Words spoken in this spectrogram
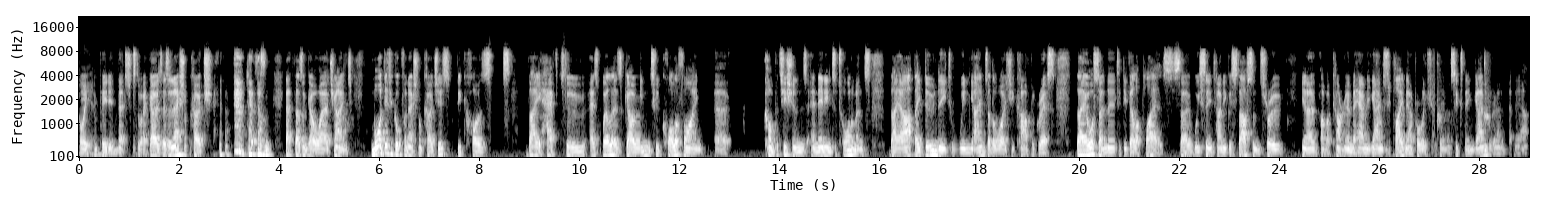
oh, yeah. compete in. That's just the way it goes. As a national coach, that doesn't that doesn't go away or change. More difficult for national coaches because they have to, as well as go into qualifying uh, competitions and then into tournaments, they are they do need to win games. Otherwise, you can't progress. They also need to develop players. So we've seen Tony Gustavsson through. You know, I can't remember how many games he's played now. Probably 15 or 16 games around about now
